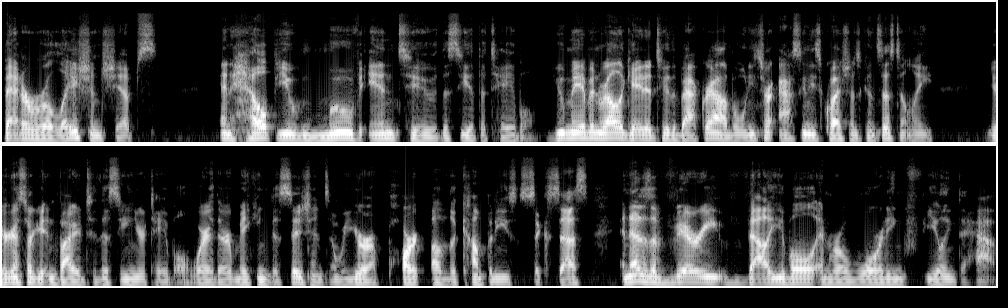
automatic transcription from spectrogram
better relationships and help you move into the seat at the table. You may have been relegated to the background, but when you start asking these questions consistently, you're going to start getting invited to the senior table where they're making decisions and where you're a part of the company's success. And that is a very valuable and rewarding feeling to have.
